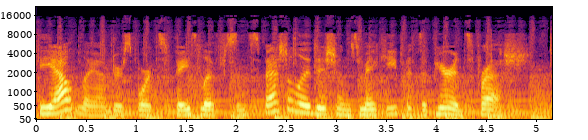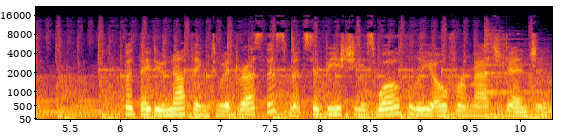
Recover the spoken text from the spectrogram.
The Outlander Sports facelifts and special editions may keep its appearance fresh but they do nothing to address this Mitsubishi's woefully overmatched engine.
